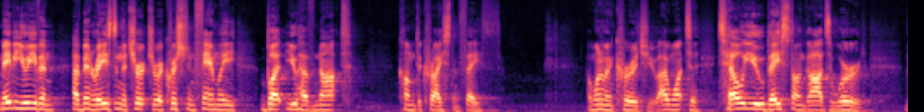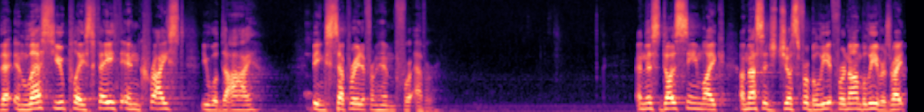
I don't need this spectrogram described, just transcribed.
Maybe you even have been raised in the church or a Christian family, but you have not come to Christ in faith. I want to encourage you. I want to tell you, based on God's word, that unless you place faith in Christ, you will die being separated from Him forever. And this does seem like a message just for, believe, for non believers, right?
